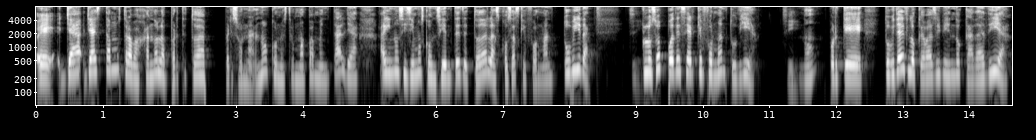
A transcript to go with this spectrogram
eh, ya, ya estamos trabajando la parte toda personal, ¿no? Con nuestro mapa mental, ya ahí nos hicimos conscientes de todas las cosas que forman tu vida. Sí. Incluso puede ser que forman tu día, Sí. ¿no? Porque tu vida es lo que vas viviendo cada día.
